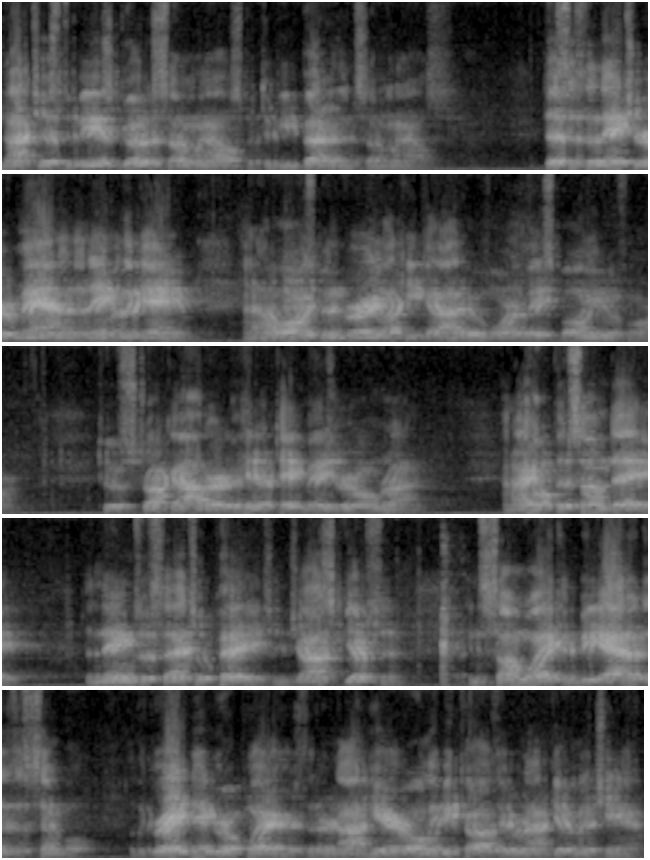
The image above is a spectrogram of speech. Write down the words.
not just to be as good as someone else, but to be better than someone else. This is the nature of man and the name of the game, and I've always been a very lucky guy to have worn a baseball uniform, to have struck out or to hit a tape measure home run. And I hope that someday the names of Satchel Paige and Josh Gibson in some way can be added as a symbol of the great Negro players that are not here only because they were not given a chance.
